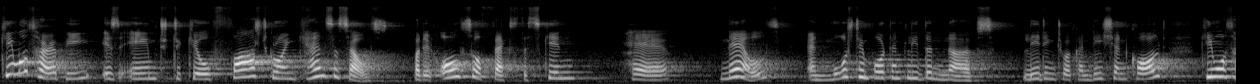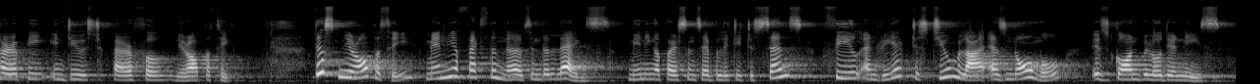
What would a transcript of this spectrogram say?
Chemotherapy is aimed to kill fast-growing cancer cells, but it also affects the skin, hair, nails, and most importantly, the nerves, leading to a condition called chemotherapy-induced peripheral neuropathy. This neuropathy mainly affects the nerves in the legs, meaning a person's ability to sense, feel and react to stimuli as normal is gone below their knees.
